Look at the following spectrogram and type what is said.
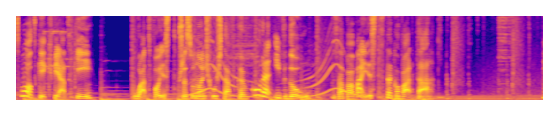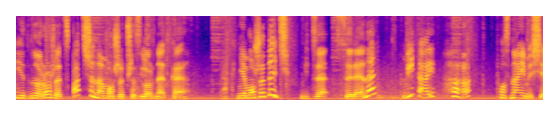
słodkie kwiatki. Łatwo jest przesunąć huśtawkę w górę i w dół. Zabawa jest tego warta. Jednorożec patrzy na morze przez lornetkę. Tak nie może być. Widzę syrenę? Witaj! Poznajmy się.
